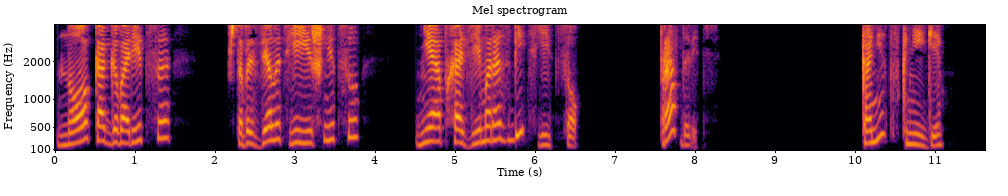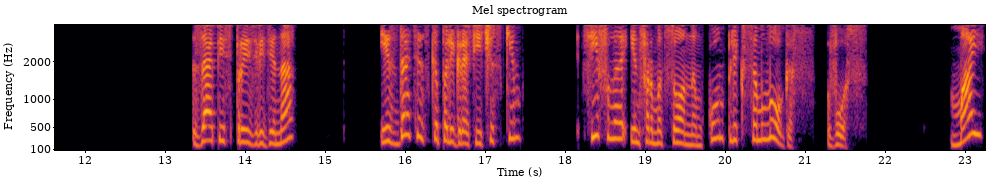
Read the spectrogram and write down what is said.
Но, как говорится, чтобы сделать яичницу, необходимо разбить яйцо. Правда ведь? Конец книги. Запись произведена издательско-полиграфическим Тифло-информационным комплексом «Логос» ВОЗ. Май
